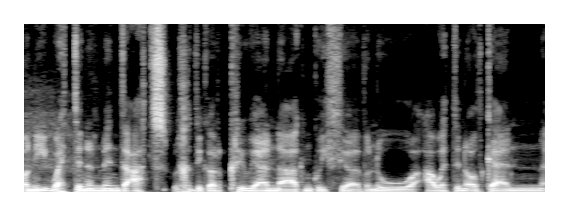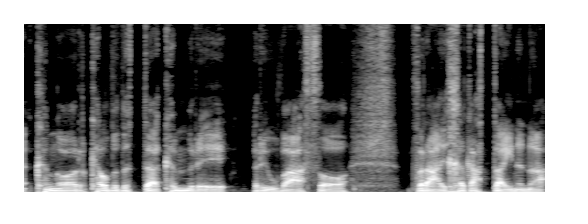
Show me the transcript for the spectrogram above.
o'n i wedyn yn mynd at chydig o'r criwiau yna ac yn gweithio efo nhw. A wedyn oedd gen Cyngor Celfyddyda Cymru rhyw fath o fraich ag adain yna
